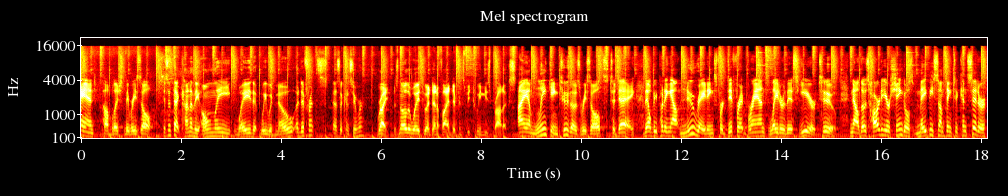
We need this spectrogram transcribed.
and publish the results. Isn't that kind of the only way that we would know a difference as a consumer? Right, there's no other way to identify a difference between these products. I am linking to those results today. They'll be putting out new ratings for different brands later this year, too. Now, those hardier shingles may be something to consider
